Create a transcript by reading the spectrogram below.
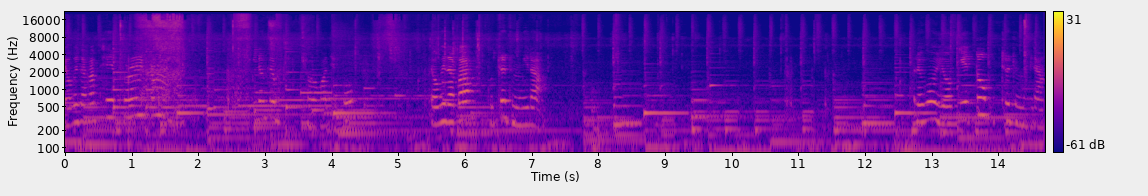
여기다가 테이프를 좀 이렇게 붙여가지고 여기다가 붙여줍니다. 그리고 여기에 또 붙여줍니다.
